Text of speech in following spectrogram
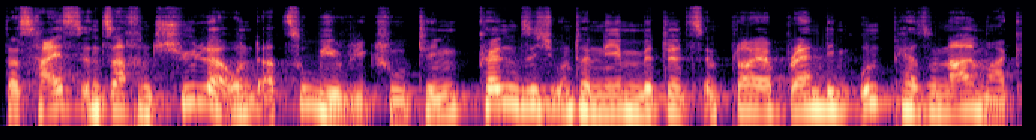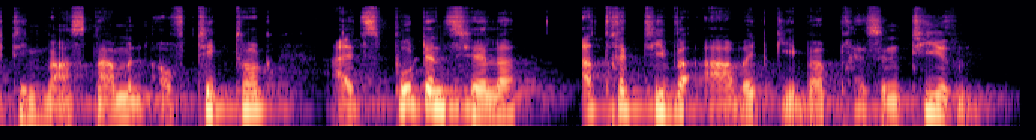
Das heißt, in Sachen Schüler- und Azubi-Recruiting können sich Unternehmen mittels Employer Branding und Personalmarketing-Maßnahmen auf TikTok als potenzieller, attraktiver Arbeitgeber präsentieren.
